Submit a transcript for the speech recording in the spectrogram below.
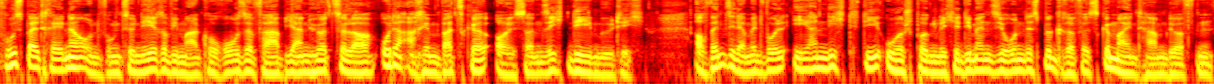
Fußballtrainer und Funktionäre wie Marco Rose, Fabian Hürzeler oder Achim Watzke äußern sich demütig auch wenn sie damit wohl eher nicht die ursprüngliche Dimension des Begriffes gemeint haben dürften,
